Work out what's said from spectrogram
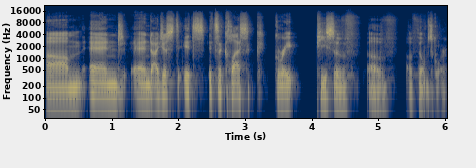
um, and and I just it's it's a classic, great piece of of a film score.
